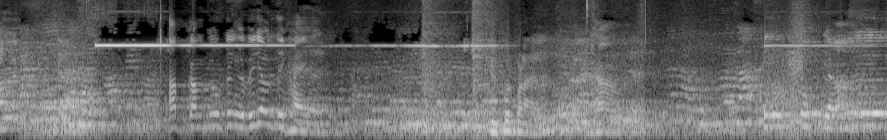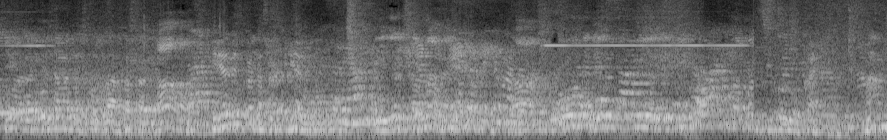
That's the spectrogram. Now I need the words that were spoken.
ऑलरेडी अब कंप्यूटिंग रिज़ल्ट दिखाएगा रिपोर्ट पड़ा है? हाँ। तो यहाँ से हाँ हाँ। क्लियर करना क्लियर करना है। हाँ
